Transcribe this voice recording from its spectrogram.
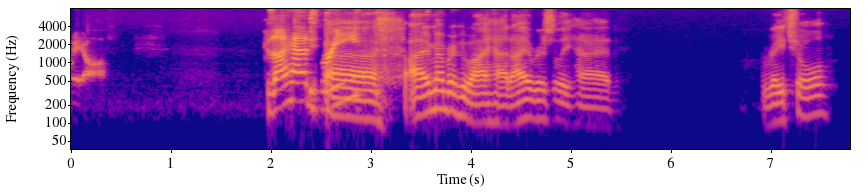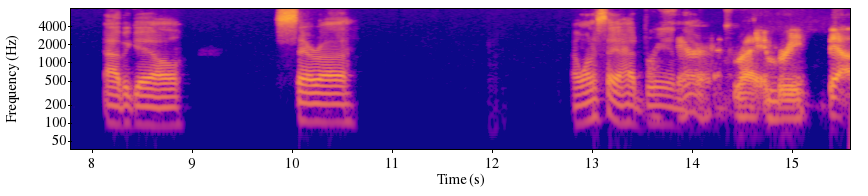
way off. Because I had Bri. Uh, I remember who I had. I originally had Rachel, Abigail, Sarah. I want to say I had Bri in Sarah, there. That's right, and Bri. Yeah,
